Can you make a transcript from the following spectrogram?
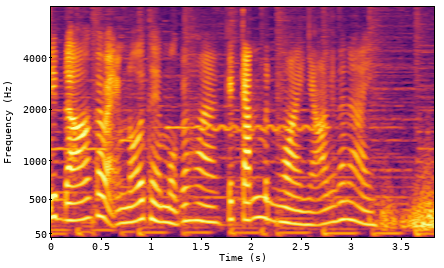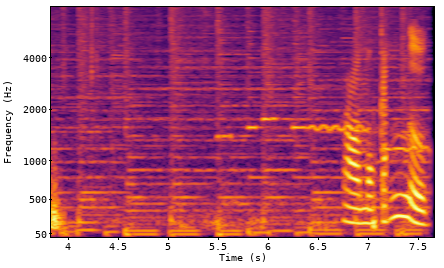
tiếp đó các bạn nối thêm một cái hoa, cái cánh bên ngoài nhỏ như thế này. Rồi một cánh ngược.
